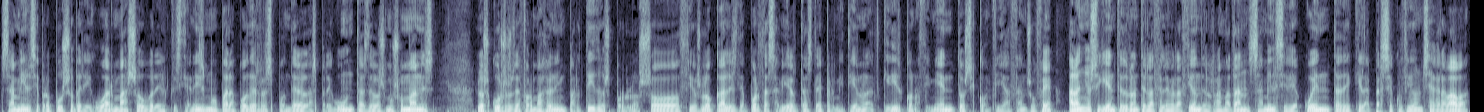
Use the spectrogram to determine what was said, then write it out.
Samil se propuso averiguar más sobre el cristianismo para poder responder a las preguntas de los musulmanes. Los cursos de formación impartidos por los socios locales de Puertas Abiertas le permitieron adquirir conocimientos y confianza en su fe. Al año siguiente, durante la celebración del Ramadán, Samil se dio cuenta de que la persecución se agravaba.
